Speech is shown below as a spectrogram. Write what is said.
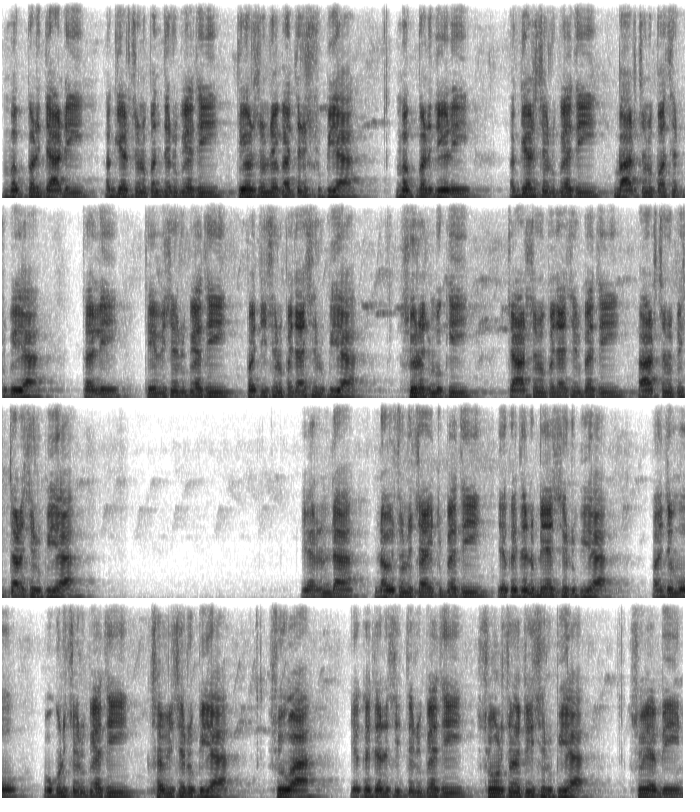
મગફળી જાડી અગિયારસો પંદર રૂપિયાથી તેરસો એકત્રીસ રૂપિયા મગફળી ઝીણી અગિયારસો રૂપિયાથી બારસો પાસઠ રૂપિયા તલી ત્રેવીસો રૂપિયાથી પચીસો પચાસ રૂપિયા સૂરજમુખી ચારસો પચાસ રૂપિયાથી આઠસો પિસ્તાળીસ રૂપિયા એરંડા નવસો સાઠ રૂપિયાથી એક હજાર બ્યાસી રૂપિયા અજમો ઓગણીસો રૂપિયાથી છવ્વીસો રૂપિયા સુવા એક હજાર સિત્તેર રૂપિયાથી સોળસો ત્રીસ રૂપિયા સોયાબીન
